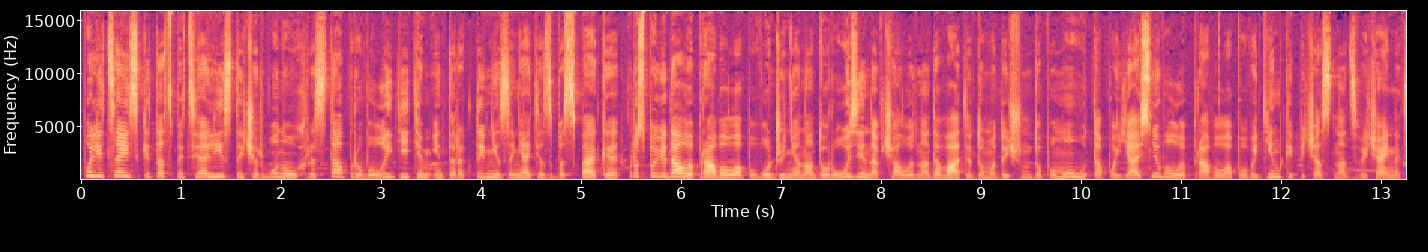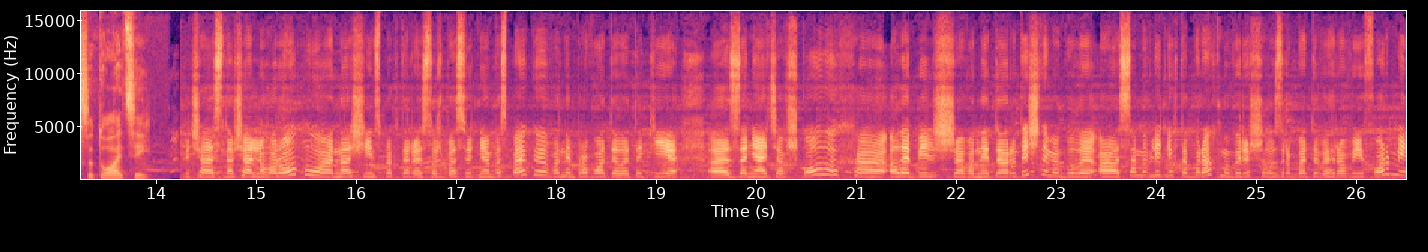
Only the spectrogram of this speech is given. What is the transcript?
Поліцейські та спеціалісти Червоного Христа провели дітям інтерактивні заняття з безпеки, розповідали правила поводження на дорозі, навчали надавати домедичну допомогу та пояснювали правила поведінки під час надзвичайних ситуацій. Під час навчального року наші інспектори служби освітньої безпеки вони проводили такі е, заняття в школах, е, але більше вони теоретичними були. А саме в літніх таборах ми вирішили зробити в ігровій формі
